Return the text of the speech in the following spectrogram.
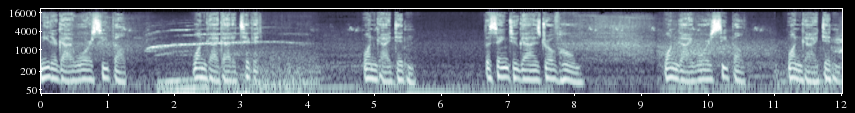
Neither guy wore a seatbelt. One guy got a ticket. One guy didn't. The same two guys drove home. One guy wore his seatbelt. One guy didn't.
